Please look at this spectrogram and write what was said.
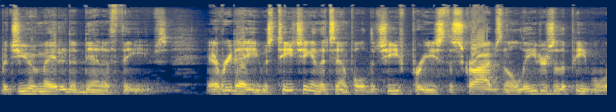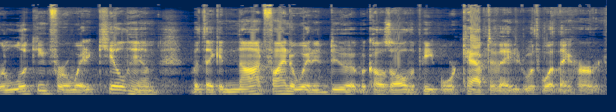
but you have made it a den of thieves. Every day he was teaching in the temple. The chief priests, the scribes, and the leaders of the people were looking for a way to kill him, but they could not find a way to do it because all the people were captivated with what they heard.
